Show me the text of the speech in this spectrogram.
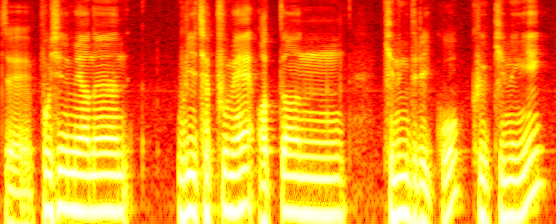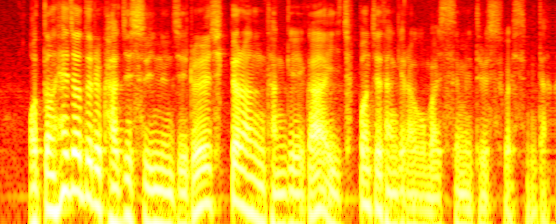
이제 보시면은 우리 제품에 어떤 기능들이 있고 그 기능이 어떤 해저드를 가질 수 있는지를 식별하는 단계가 이 첫 번째 단계라고 말씀을 드릴 수가 있습니다.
